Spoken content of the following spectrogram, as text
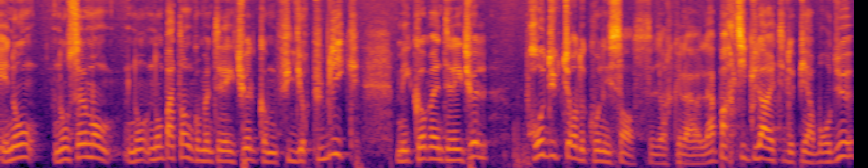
et non, non seulement, non, pas tant comme intellectuel, comme figure publique, mais comme intellectuel producteur de connaissances. C'est-à-dire que la, particularité de Pierre Bourdieu,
